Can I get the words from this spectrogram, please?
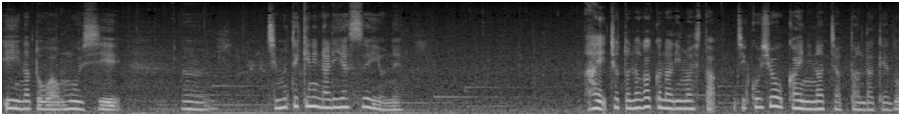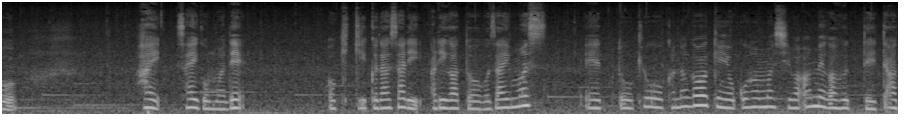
いいなとは思うし、うん、事務的になりやすいよね。はいちょっと長くなりました。自己紹介になっちゃったんだけど。はい最後までお聴きくださりありがとうございます。えー、っと今日神奈川県横浜市は雨が降っていてあ梅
